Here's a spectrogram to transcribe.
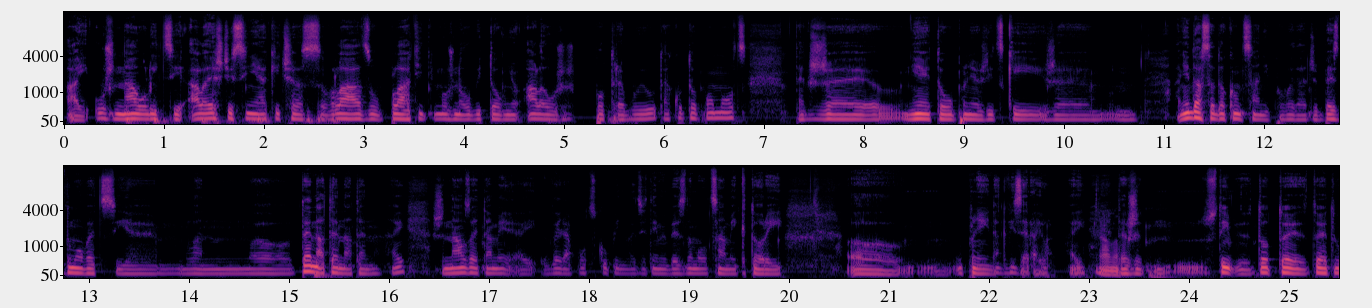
aj už na ulici, ale ešte si nejaký čas vládzu platiť možno ubytovňu, ale už potrebujú takúto pomoc. Takže nie je to úplne vždycky, že... A nedá sa dokonca ani povedať, že bezdomovec je len uh, ten a ten a ten. Hej? Že naozaj tam je aj veľa podskupín medzi tými bezdomovcami, ktorí uh, úplne inak vyzerajú. Hej? Takže s tým, to, to, je, to je tu,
